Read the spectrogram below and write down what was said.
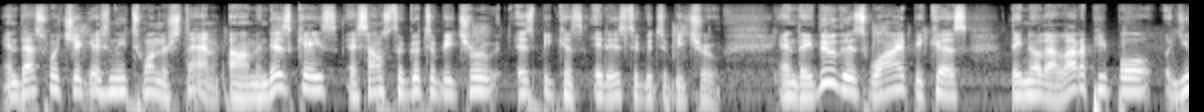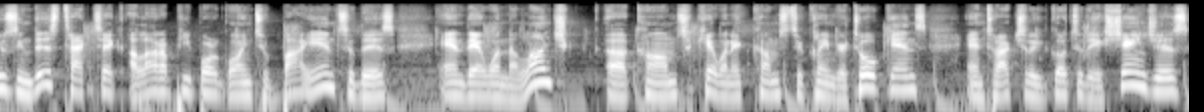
And that's what you guys need to understand. Um, in this case, it sounds too good to be true, is because it is too good to be true. And they do this, why? Because they know that a lot of people using this tactic, a lot of people are going to buy into this. And then when the launch uh, comes, okay, when it comes to claim your tokens and to actually go to the exchanges,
